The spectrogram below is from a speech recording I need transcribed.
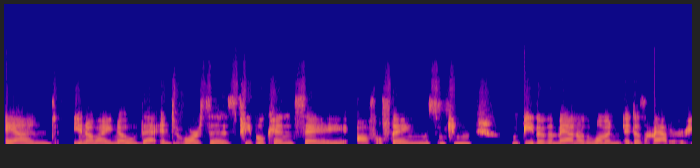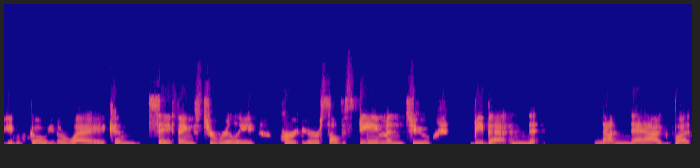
And, you know, I know that in divorces, people can say awful things and can either the man or the woman, it doesn't matter. You can go either way, can say things to really hurt your self esteem and to be that not nag, but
